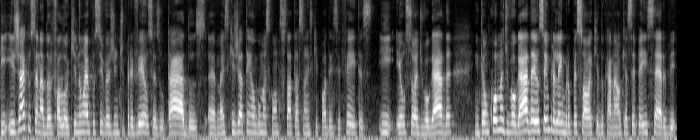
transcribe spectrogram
E, e, já que o senador falou que não é possível a gente prever os resultados, é, mas que já tem algumas constatações que podem ser feitas, e eu sou advogada, então, como advogada, eu sempre lembro o pessoal aqui do canal que a CPI serve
